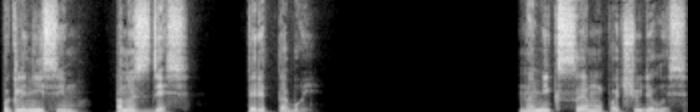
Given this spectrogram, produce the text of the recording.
поклянись им, оно здесь, перед тобой». На миг Сэму почудилось,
